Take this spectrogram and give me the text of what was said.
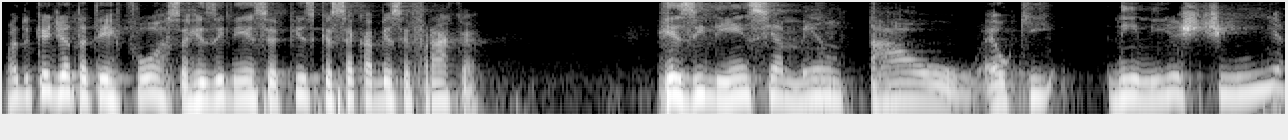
Mas do que adianta ter força, resiliência física se a cabeça é fraca? Resiliência mental é o que Neemias tinha.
